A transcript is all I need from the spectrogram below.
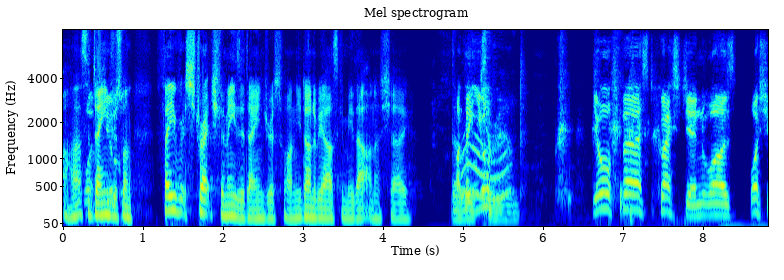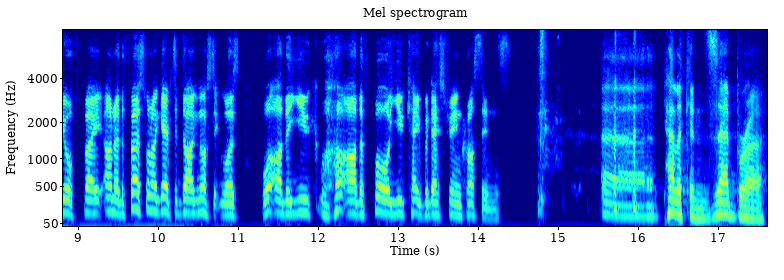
Oh, that's What's a dangerous your- one. Favorite stretch for me is a dangerous one. You don't want to be asking me that on a show. The I think reach you're- around. Your first question was, "What's your favorite?" Oh no, the first one I gave to diagnostic was, "What are the U- What are the four UK pedestrian crossings?" Uh, pelican, zebra,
